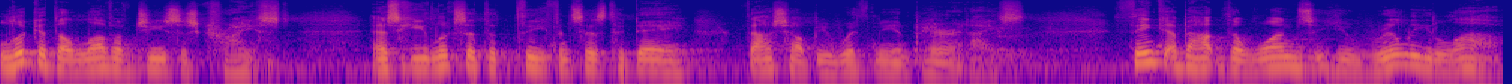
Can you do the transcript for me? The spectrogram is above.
Look at the love of Jesus Christ as he looks at the thief and says, Today thou shalt be with me in paradise. Think about the ones you really love.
